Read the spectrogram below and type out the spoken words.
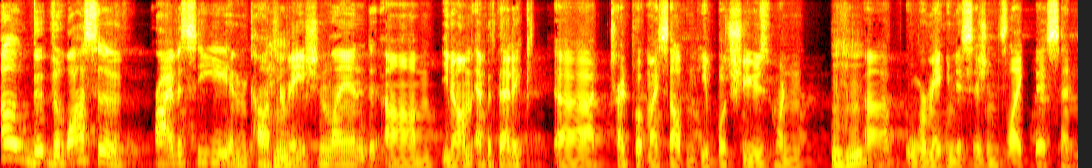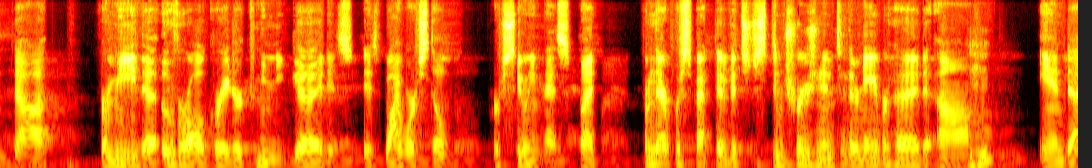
Oh, the, the loss of privacy and conservation land. Um, you know, I'm empathetic. Uh, I try to put myself in people's shoes when uh, we're making decisions like this. And uh, for me, the overall greater community good is is why we're still pursuing this. But from their perspective, it's just intrusion into their neighborhood. Um, And uh,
